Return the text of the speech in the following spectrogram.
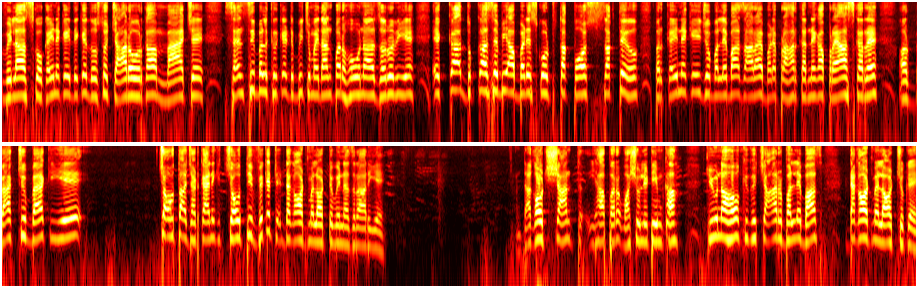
विलास को कहीं ना कहीं देखिए दोस्तों, चार ओवर का मैच है। सेंसिबल क्रिकेट बीच मैदान पर होना ज़रूरी है। इक्का दुक्का से भी आप बड़े स्कोर तक पहुँच सकते हो, पर कहीं ना कहीं जो बल्लेबाज आ रहा है, बड़े प्रहार करने का प्रयास कर रहे हैं। और बैक टू बैक ये चौथा झटका, यानी कि चौथी विकेट डगआउट में लौटते हुए नज़र आ रही है। डगआउट शांत यहाँ पर वाशुली टीम का। क्यों ना हो? क्योंकि चार बल्लेबाज डगआउट में लौट चुके।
